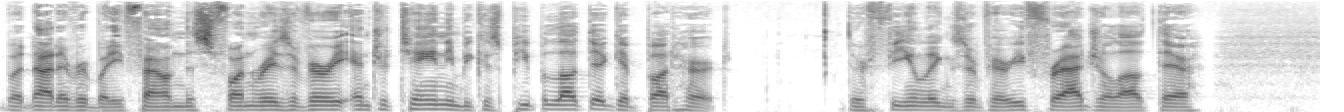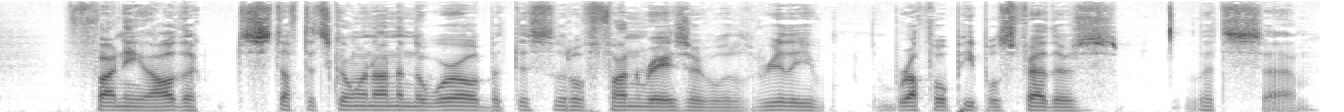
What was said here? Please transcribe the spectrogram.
but not everybody found this fundraiser very entertaining because people out there get butthurt. Their feelings are very fragile out there funny all the stuff that's going on in the world, but this little fundraiser will really ruffle people's feathers. Let's um,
